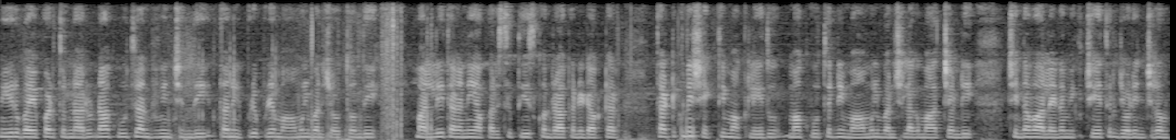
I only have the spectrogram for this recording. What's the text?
మీరు భయపడుతున్నారు. నా కూతురు అనుభవించింది. తను ఇప్పుడిప్పుడే మామూలు మనిషి అవుతోంది. మళ్ళీ తనని ఆ పరిస్థితి తీసుకొని రాకండి డాక్టర్. తట్టుకునే శక్తి మాకు లేదు. మా కూతుర్ని మామూలు మనిషిలాగా మార్చండి. చిన్నవాళ్ళైనా మీకు చేతులు జోడించడం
